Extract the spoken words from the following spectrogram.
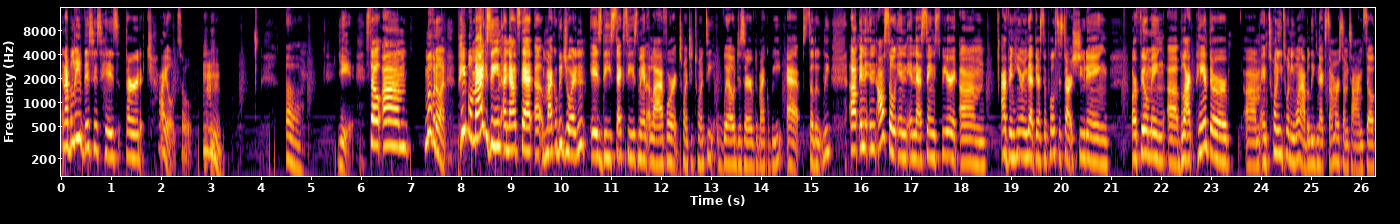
and I believe this is his third child. So, uh, yeah. So, um, moving on. People magazine announced that uh, Michael B. Jordan is the sexiest man alive for 2020. Well deserved, Michael B. Absolutely. Um, and and also in in that same spirit, um, I've been hearing that they're supposed to start shooting or filming uh, Black Panther um, in 2021, I believe next summer sometime. So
